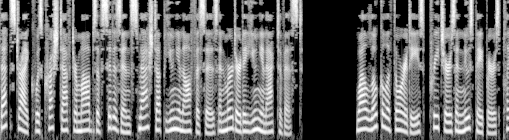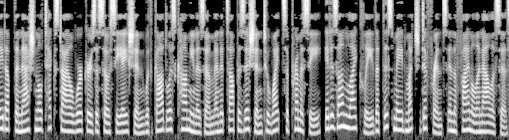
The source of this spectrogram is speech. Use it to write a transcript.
That strike was crushed after mobs of citizens smashed up union offices and murdered a union activist. While local authorities, preachers and newspapers played up the National Textile Workers Association with godless communism and its opposition to white supremacy, it is unlikely that this made much difference in the final analysis.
